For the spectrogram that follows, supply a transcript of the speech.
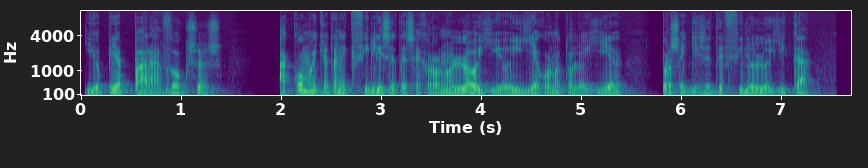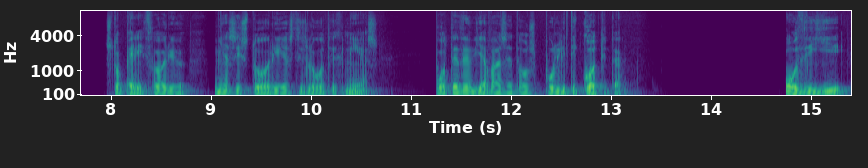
η οποία παραδόξως, ακόμα και όταν εκφυλίζεται σε χρονολόγιο ή γεγονοτολογία, προσεγγίζεται φιλολογικά, στο περιθώριο μιας ιστορίας της λογοτεχνίας. Ποτέ δεν διαβάζεται ως πολιτικότητα. Οδηγεί,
